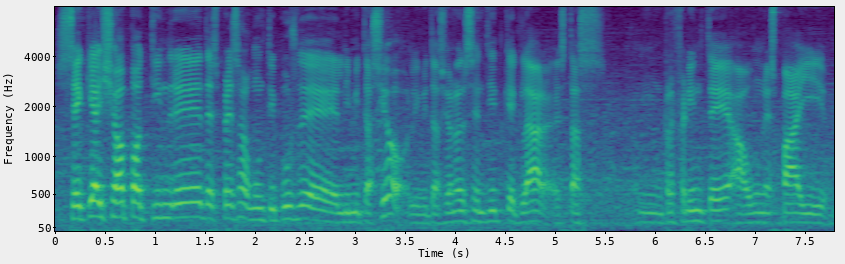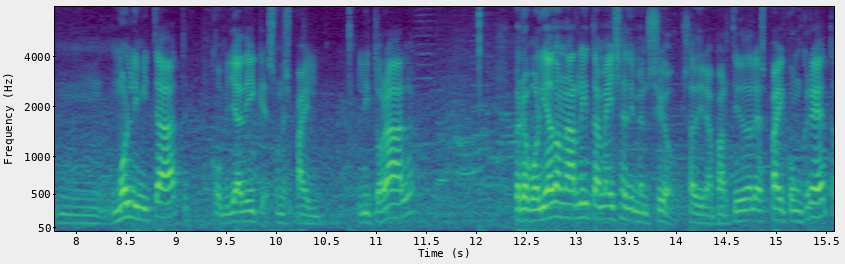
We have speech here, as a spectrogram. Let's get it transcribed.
Sé que això pot tindre després algun tipus de limitació, limitació en el sentit que, clar, estàs mm, referint-te a un espai mm, molt limitat, com ja dic, és un espai litoral, però volia donar-li també aquesta dimensió, és a dir, a partir de l'espai concret,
